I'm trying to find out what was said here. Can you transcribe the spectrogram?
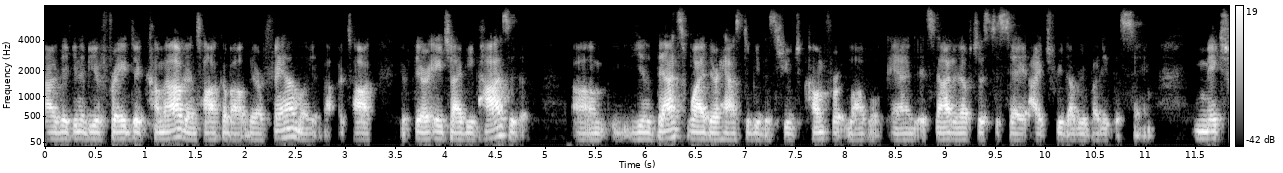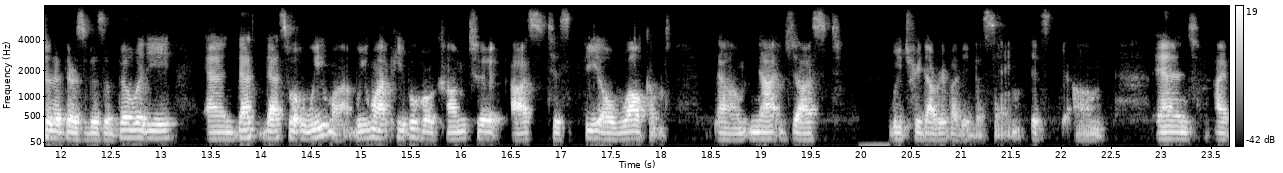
are they going to be afraid to come out and talk about their family, about talk if they're HIV positive? Um, you know, that's why there has to be this huge comfort level. And it's not enough just to say, I treat everybody the same. Make sure that there's visibility and that that's what we want. We want people who come to us to feel welcomed, um, not just we treat everybody the same. It's um, and I,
